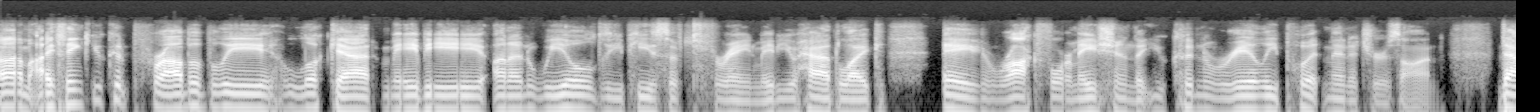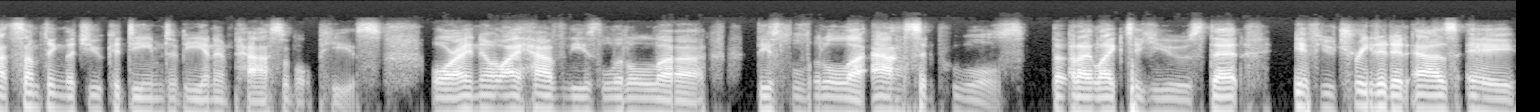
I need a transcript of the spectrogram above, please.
Um, I think you could probably look at maybe an unwieldy piece of terrain. Maybe you had like a rock formation that you couldn't really put miniatures on. That's something that you could deem to be an impassable piece. Or I know I have these little uh, these little uh, acid pools that I like to use that if you treated it as a,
